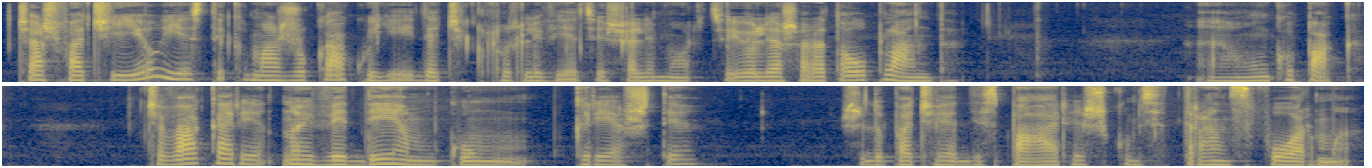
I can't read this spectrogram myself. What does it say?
Ce aș face eu este că m-aș juca cu ei de ciclurile vieții și ale morții. Eu le-aș arăta o plantă, un copac ceva care noi vedem cum crește și după aceea dispare și cum se transformă.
